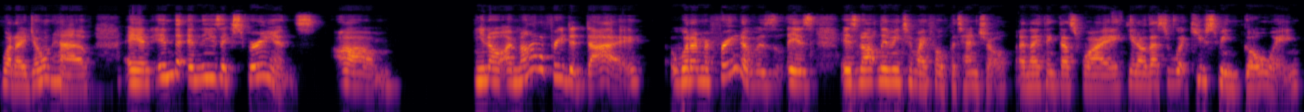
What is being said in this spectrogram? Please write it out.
what I don't have. And in the in these experience, um, you know, I'm not afraid to die what I'm afraid of is is is not living to my full potential, and I think that's why you know that's what keeps me going.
